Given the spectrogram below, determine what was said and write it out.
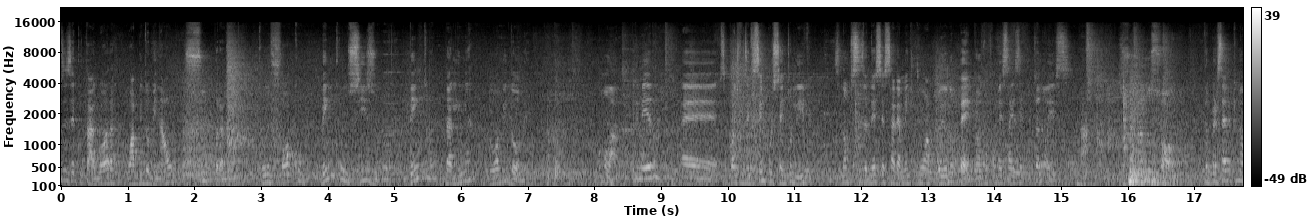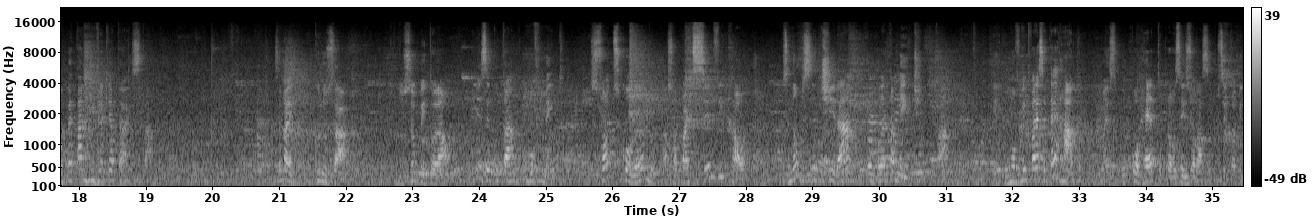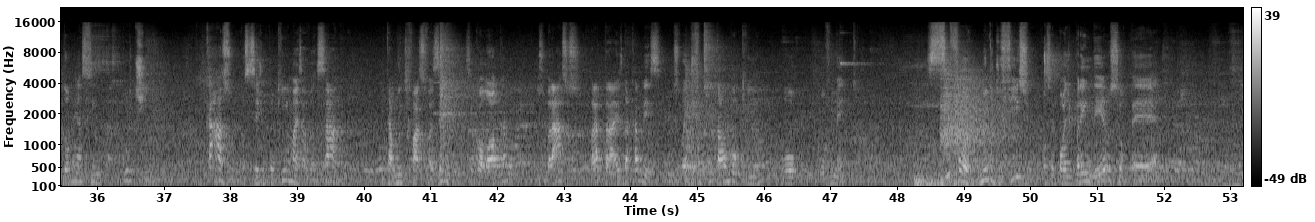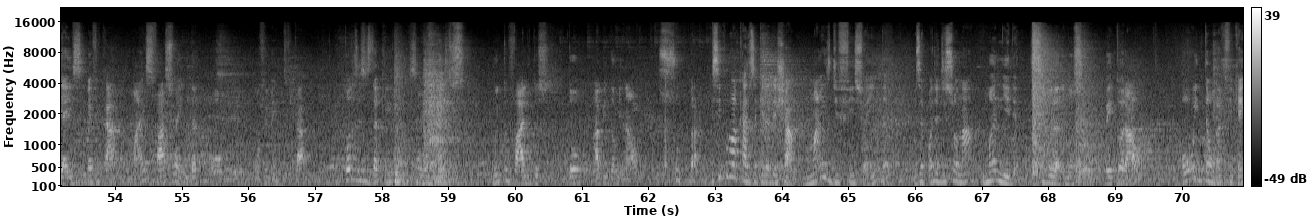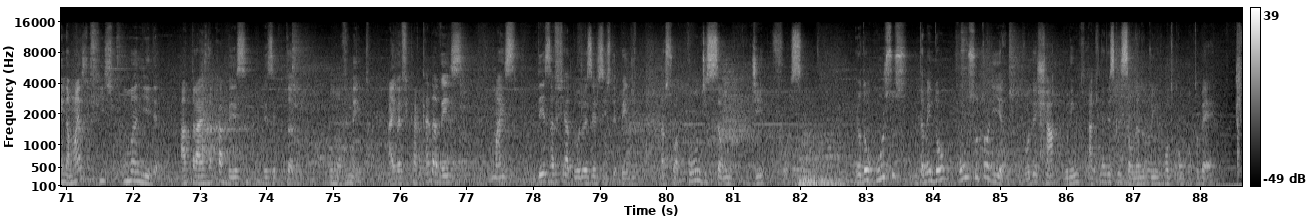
Vamos executar agora o abdominal supra, com um foco bem conciso dentro da linha do abdômen. Vamos lá. Primeiro, é, você pode fazer 100% livre, você não precisa necessariamente de um apoio no pé. Então eu vou começar executando esse, tá? Supra no solo. Então percebe que meu pé está livre aqui atrás, tá? Você vai cruzar no seu peitoral e executar o movimento. Só descolando a sua parte cervical. Você não precisa tirar completamente, tá? O movimento parece até errado, mas o correto para você isolar 100% o abdômen é assim, curtinho. Caso você seja um pouquinho mais avançado e está muito fácil fazer, você coloca os braços para trás da cabeça. Isso vai dificultar um pouquinho o movimento. Se for muito difícil, você pode prender o seu pé e aí sim vai ficar mais fácil ainda o movimento, tá? Todos esses daqui são movimentos muito válidos do abdominal supra. E se por um acaso você queira deixar mais difícil ainda, você pode adicionar manilha, segurando no seu peitoral, ou então, para que fique ainda mais difícil, uma manilha atrás da cabeça, executando o movimento. Aí vai ficar cada vez mais desafiador o exercício, depende da sua condição de força. Eu dou cursos e também dou consultoria. Vou deixar o link aqui na descrição, né, do twin.com.br.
